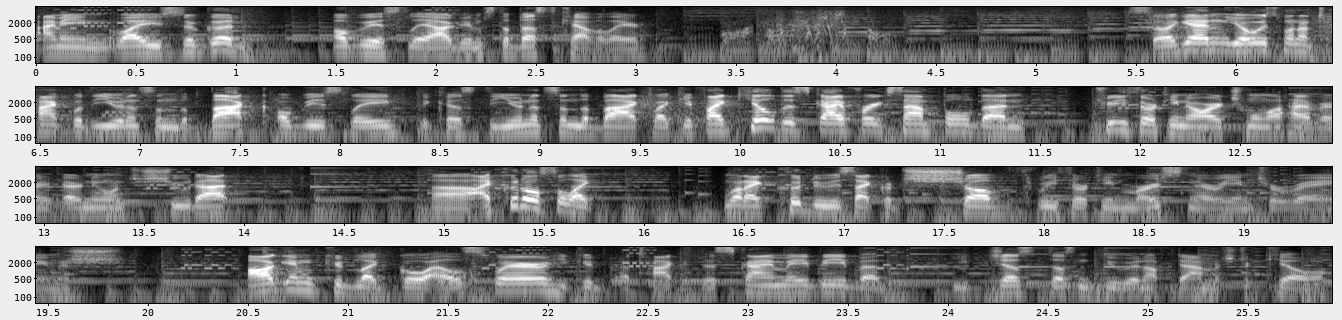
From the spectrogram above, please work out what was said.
I mean, why you so good? Obviously, Agim's the best Cavalier. So again, you always want to attack with the units in the back, obviously, because the units in the back, like if I kill this guy, for example, then 313 Arch will not have anyone to shoot at. Uh, I could also, like, what I could do is I could shove 313 Mercenary into range. Agim could, like, go elsewhere. He could attack this guy, maybe, but he just doesn't do enough damage to kill.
